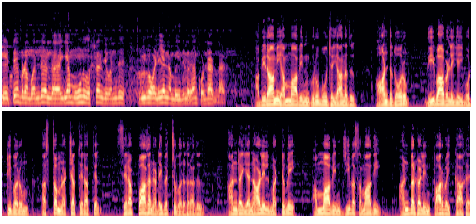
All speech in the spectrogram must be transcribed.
கேட்டு அப்புறம் வந்து அந்த ஐயா மூணு வருஷம் இங்கே வந்து தீபாவளியை நம்ம இதில் தான் கொண்டாடினார். அபிராமி அம்மாவின் குரு பூஜையானது ஆண்டுதோறும் தீபாவளியை ஒட்டி வரும் அஸ்தம் நட்சத்திரத்தில் சிறப்பாக நடைபெற்று வருகிறது. அன்றைய நாளில் மட்டுமே அம்மாவின் ஜீவசமாதி அன்பர்களின் பார்வைக்காக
